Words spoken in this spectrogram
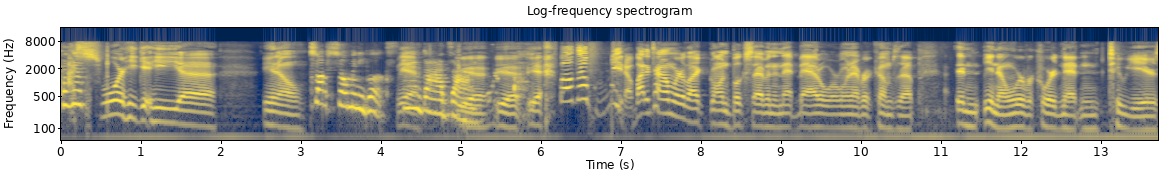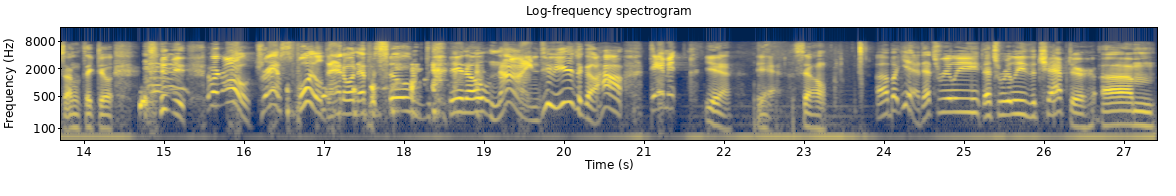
I, I swore he get he uh, you know so, so many books. Yeah. In God's eye. yeah yeah yeah. Well, they'll you know by the time we're like on book seven in that battle or whenever it comes up. And you know we're recording that in two years. I don't think they'll. I'm like, oh, draft spoiled that on episode, you know, nine two years ago. How? Damn it! Yeah, yeah. So, uh, but yeah, that's really that's really the chapter. Um,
